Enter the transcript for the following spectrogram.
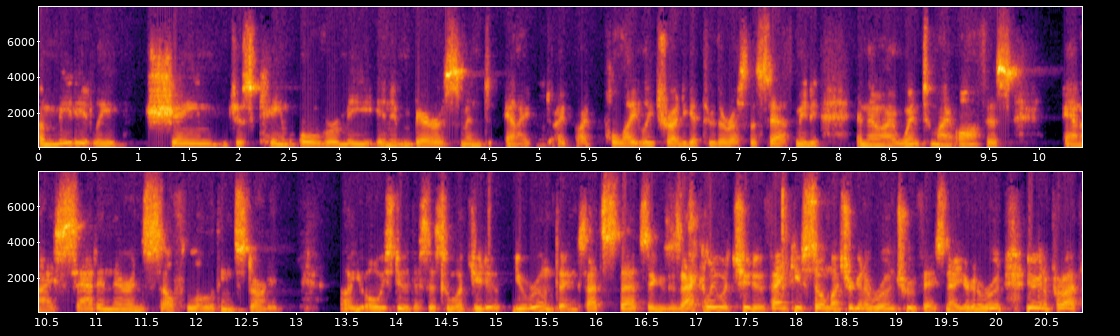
immediately shame just came over me in embarrassment and I, I, I, politely tried to get through the rest of the staff meeting and then i went to my office and i sat in there and self-loathing started oh you always do this. This is what you do. You ruin things. That's that's exactly what you do. Thank you so much. You're going to ruin trueface now. You're going to ruin you're going to put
